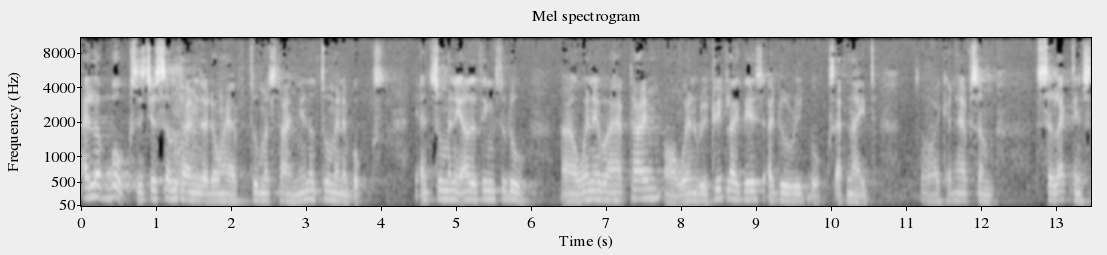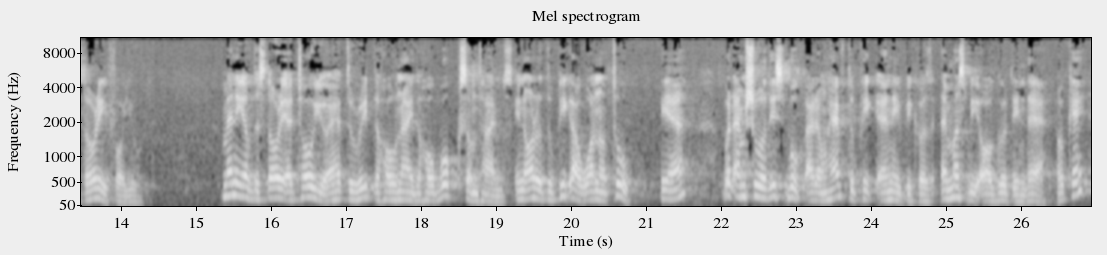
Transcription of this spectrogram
I love books. It's just sometimes I don't have too much time, you know, too many books and so many other things to do. Uh, whenever I have time or when retreat like this, I do read books at night. So I can have some selecting story for you. Many of the story I told you, I have to read the whole night, the whole book sometimes, in order to pick out one or two. Yeah? But I'm sure this book, I don't have to pick any because it must be all good in there. Okay?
